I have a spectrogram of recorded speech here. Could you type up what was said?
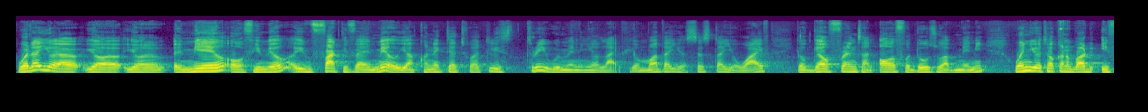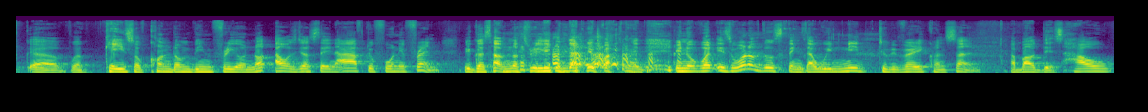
Whether you're, you're, you're a male or female, in fact, if you're a male, you're connected to at least three women in your life, your mother, your sister, your wife, your girlfriends, and all for those who have many. When you're talking about if uh, case of condom being free or not, I was just saying I have to phone a friend because I'm not really in that department, you know, but it's one of those things that we need to be very concerned about this. How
